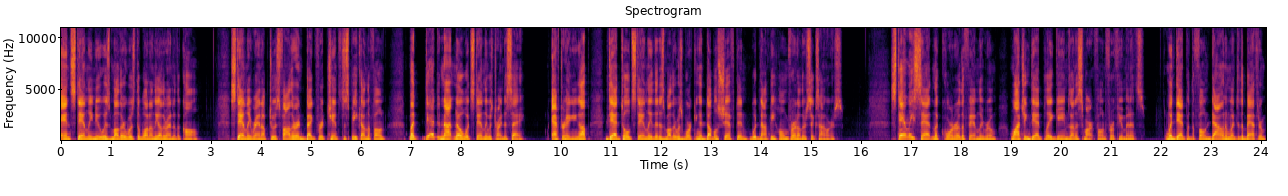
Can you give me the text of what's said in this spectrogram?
and Stanley knew his mother was the one on the other end of the call. Stanley ran up to his father and begged for a chance to speak on the phone But dad did not know what Stanley was trying to say. After hanging up dad told Stanley that his mother was working a double shift and would not be home for another six hours. Stanley sat in the corner of the family room watching dad play games on his smartphone for a few minutes. When dad put the phone down and went to the bathroom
